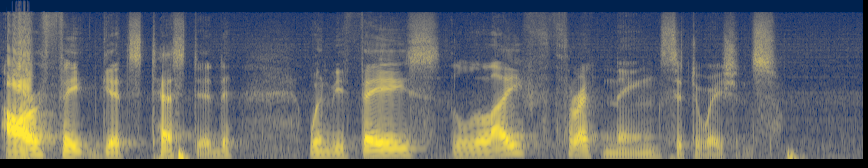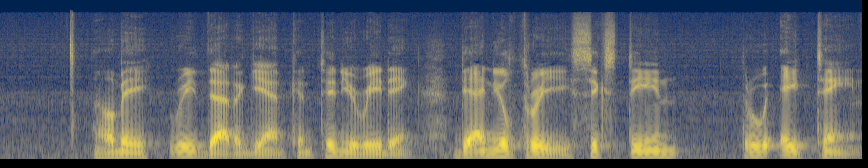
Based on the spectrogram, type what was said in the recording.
our faith gets tested when we face life threatening situations. Now, let me read that again. Continue reading. Daniel 3 16 through 18.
